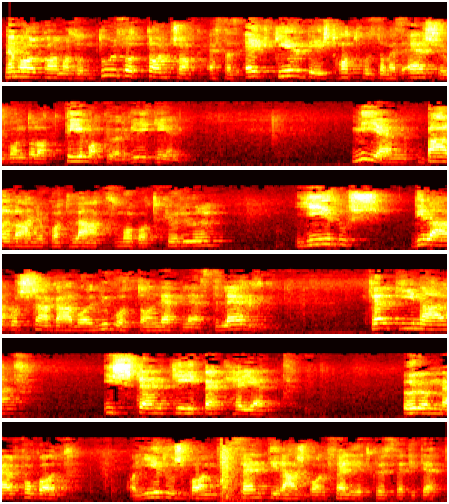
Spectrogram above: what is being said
Nem alkalmazom túlzottan, csak ezt az egy kérdést hadd hozzam az első gondolat témakör végén. Milyen bálványokat látsz magad körül, Jézus világosságával nyugodtan leplezd le, felkínált Isten képek helyett örömmel fogad a Jézusban, a Szentírásban felét közvetített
